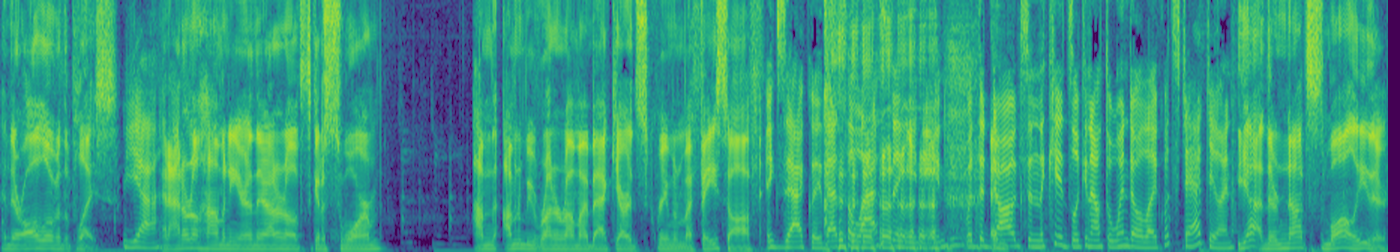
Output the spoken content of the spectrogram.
and they're all over the place. yeah. And I don't know how many are in there. I don't know if it's going to swarm. I'm I'm going to be running around my backyard screaming my face off. Exactly. That's the last thing you need with the dogs and the kids looking out the window, like, what's dad doing? Yeah, they're not small either.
